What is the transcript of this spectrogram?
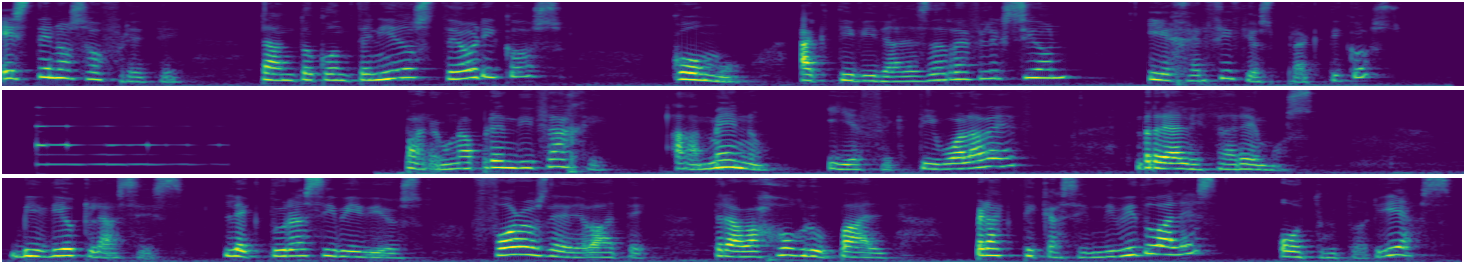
Este nos ofrece tanto contenidos teóricos como actividades de reflexión y ejercicios prácticos. Para un aprendizaje ameno y efectivo a la vez, realizaremos videoclases, lecturas y vídeos, foros de debate, trabajo grupal, prácticas individuales o tutorías.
